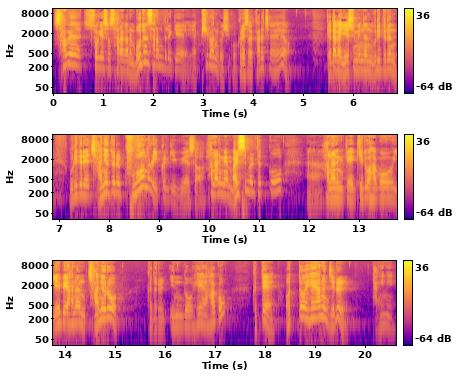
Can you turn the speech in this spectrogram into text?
사회 속에서 살아가는 모든 사람들에게 필요한 것이고 그래서 가르쳐야 해요. 게다가 예수 믿는 우리들은 우리들의 자녀들을 구원으로 이끌기 위해서 하나님의 말씀을 듣고 어, 하나님께 기도하고 예배하는 자녀로 그들을 인도해야 하고 그때 어떠해야 하는지를 당연히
